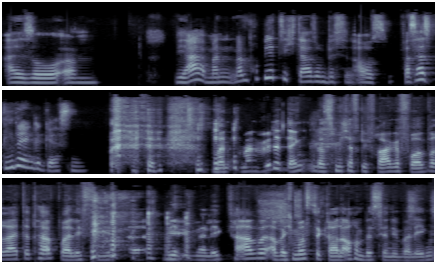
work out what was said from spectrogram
Also, ähm, ja, man, man probiert sich da so ein bisschen aus. Was hast du denn gegessen? man, man würde denken, dass ich mich auf die Frage vorbereitet habe, weil ich sie äh, mir überlegt habe, aber ich musste gerade auch ein bisschen überlegen.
